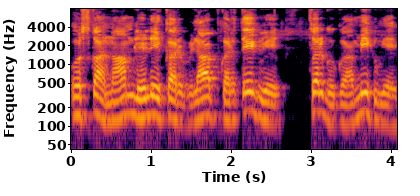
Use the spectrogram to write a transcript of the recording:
उसका नाम ले लेकर विलाप करते हुए स्वर्गगामी हुए।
